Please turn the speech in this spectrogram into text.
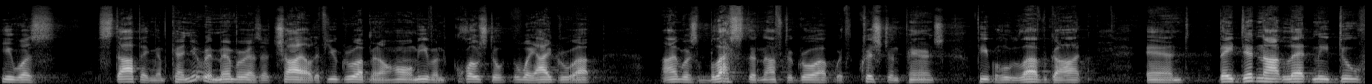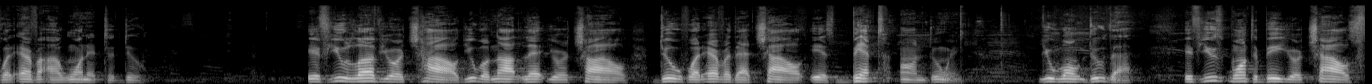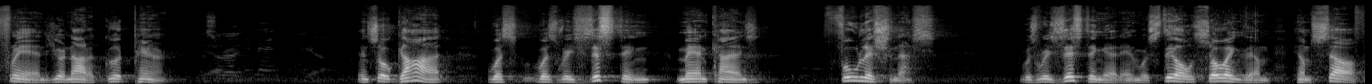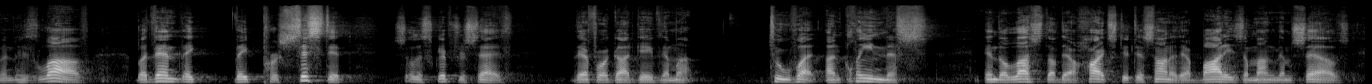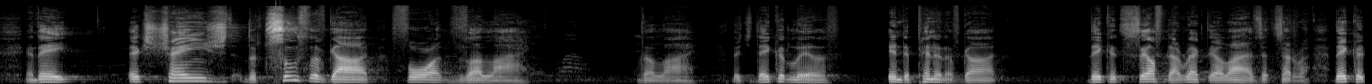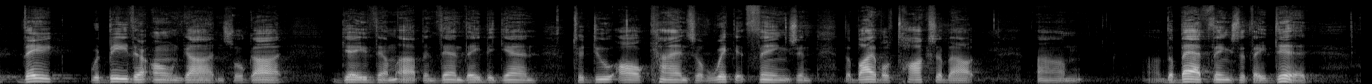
He was stopping them. Can you remember as a child, if you grew up in a home even close to the way I grew up? I was blessed enough to grow up with Christian parents, people who loved God, and they did not let me do whatever I wanted to do. If you love your child, you will not let your child do whatever that child is bent on doing. You won't do that. If you want to be your child's friend, you're not a good parent. And so God was, was resisting mankind's foolishness, was resisting it and was still showing them himself and his love. But then they, they persisted. So the scripture says, therefore God gave them up to what? Uncleanness in the lust of their hearts to dishonor their bodies among themselves. And they exchanged the truth of God for the lie the lie that they could live independent of God. They could self-direct their lives, etc. They could they would be their own God, and so God gave them up, and then they began to do all kinds of wicked things. And the Bible talks about um, uh, the bad things that they did.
